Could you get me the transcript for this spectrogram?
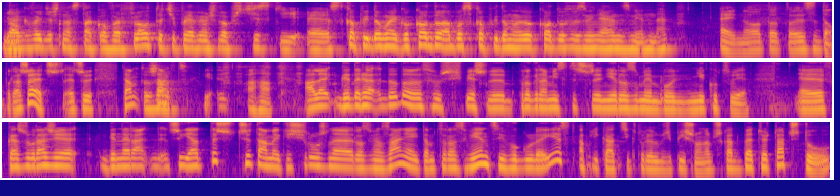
no. jak wejdziesz na Stack Overflow, to ci pojawią się dwa przyciski e, skopiuj do mojego kodu albo skopiuj do mojego kodu zmieniając zmienne. Ej, no to, to jest dobra rzecz. Znaczy, tam, to żart. Tam, aha, ale generalnie, no to już śmieszny, programistyczny, nie rozumiem, bo nie kucuję. E, w każdym razie, generalnie, znaczy ja też czytam jakieś różne rozwiązania i tam coraz więcej w ogóle jest aplikacji, które ludzie piszą. Na przykład Better Touch Tool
